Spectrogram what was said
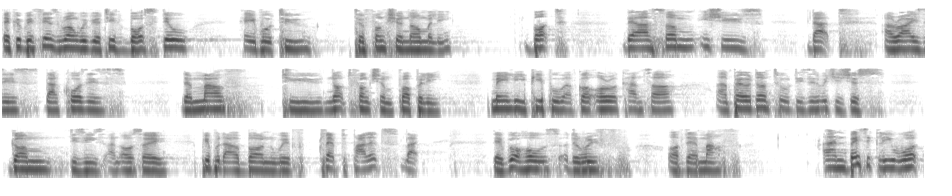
There could be things wrong with your teeth, but still able to, to function normally. But there are some issues that arises that causes the mouth to not function properly. Mainly people who have got oral cancer and periodontal disease, which is just gum disease, and also people that are born with cleft palates, like they've got holes at the roof of their mouth. And basically what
